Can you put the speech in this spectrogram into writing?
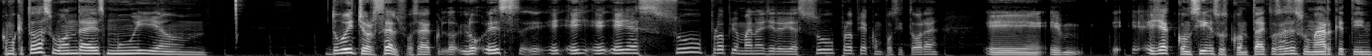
como que toda su onda es muy... um, do it yourself, o sea, lo, lo es, eh, e- e- ella es su propio manager, ella es su propia compositora, eh, em, e- ella consigue sus contactos, hace su marketing,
